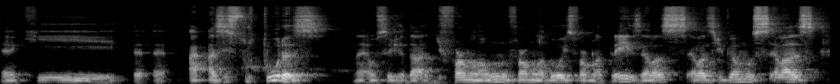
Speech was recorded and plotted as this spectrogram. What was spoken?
é que é, é, as estruturas né, ou seja, da, de Fórmula 1, Fórmula 2, Fórmula 3, elas, elas digamos, elas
